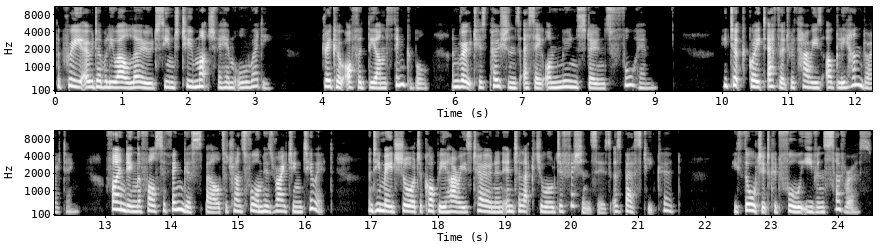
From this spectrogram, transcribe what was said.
The pre OWL load seemed too much for him already. Draco offered the unthinkable and wrote his potions essay on moonstones for him. He took great effort with Harry's ugly handwriting, finding the falsifingus spell to transform his writing to it, and he made sure to copy Harry's tone and intellectual deficiencies as best he could. He thought it could fool even Severus,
